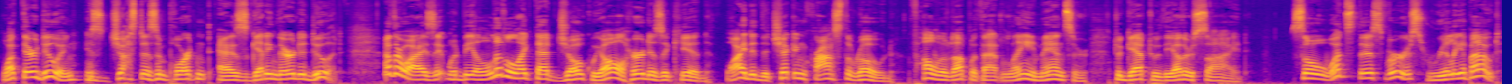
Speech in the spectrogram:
What they're doing is just as important as getting there to do it. Otherwise, it would be a little like that joke we all heard as a kid Why did the chicken cross the road? followed up with that lame answer to get to the other side. So, what's this verse really about?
